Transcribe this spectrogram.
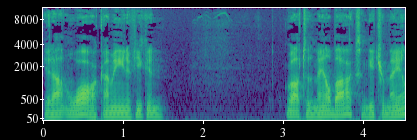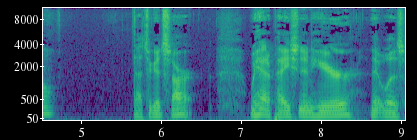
get out and walk. I mean, if you can go out to the mailbox and get your mail, that's a good start. We had a patient in here that was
